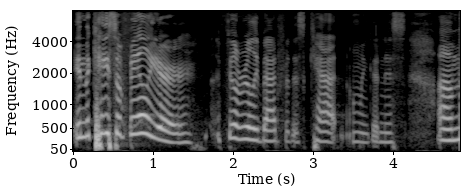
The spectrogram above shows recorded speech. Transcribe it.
in the case of failure, I feel really bad for this cat. Oh my goodness. Um,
